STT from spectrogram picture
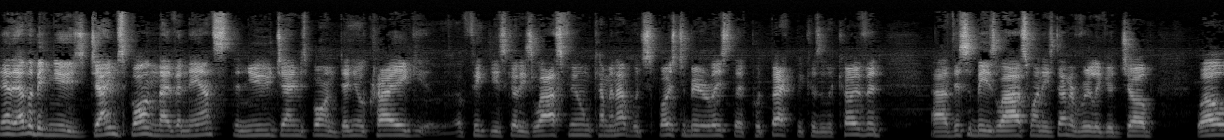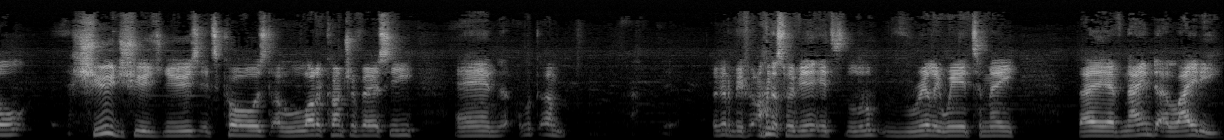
Now, the other big news James Bond, they've announced the new James Bond. Daniel Craig, I think he's got his last film coming up, which is supposed to be released. They've put back because of the COVID. Uh, this will be his last one. He's done a really good job. Well, huge, huge news. It's caused a lot of controversy. And look, I'm, I've got to be honest with you, it's little really weird to me. They have named a lady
